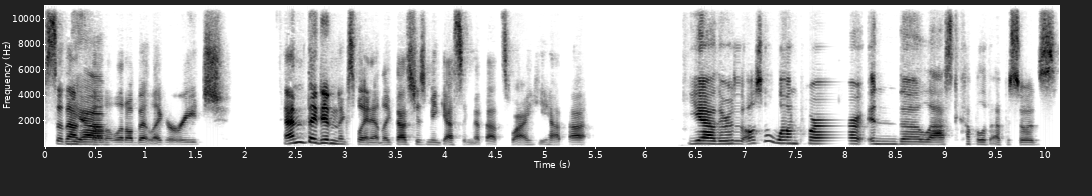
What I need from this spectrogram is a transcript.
so that Yeah. felt a little bit like a reach and they didn't explain it like that's just me guessing that that's why he had that Yeah, there was also one part in the last couple of episodes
